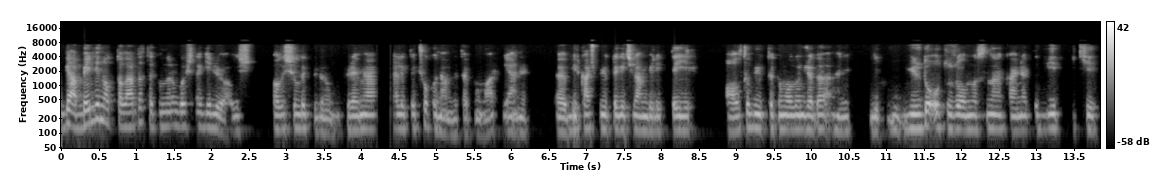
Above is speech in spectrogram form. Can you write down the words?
ya belli noktalarda takımların başına geliyor. Alış, alışıldık bir durum. Premier Lig'de çok önemli takım var. Yani e, birkaç büyükte geçilen bir lig değil. Altı büyük takım olunca da hani yüzde otuz olmasından kaynaklı bir iki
